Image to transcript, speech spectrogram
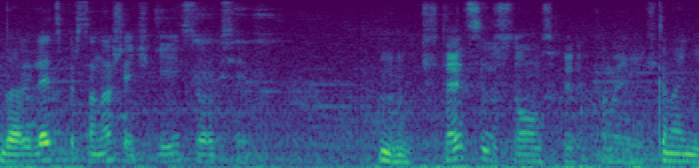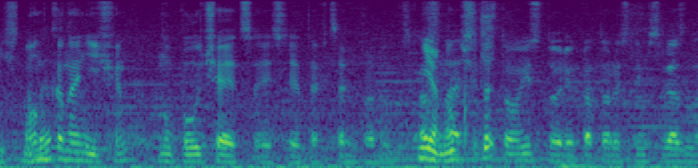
да. появляется персонаж HK-47. Мгм. Считается ли, что он теперь каноничен? Канонично, Он да? каноничен, ну, получается, если это официальный продукт. Не, а ну, значит, что история, которая с ним связана,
